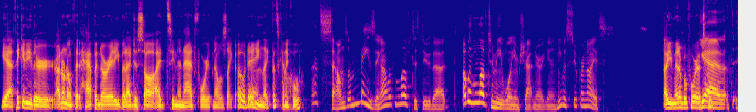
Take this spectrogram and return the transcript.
Yeah, I think it either. I don't know if it happened already, but I just saw. I'd seen an ad for it, and I was like, "Oh, dang! Like that's kind of cool." That sounds amazing. I would love to do that. I would love to meet William Shatner again. He was super nice. Oh, you met him before? That's cool. yeah, th-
